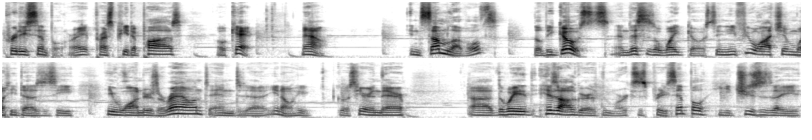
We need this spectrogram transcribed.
Pretty simple, right? Press P to pause. Okay. Now, in some levels, there'll be ghosts, and this is a white ghost. And if you watch him, what he does is he he wanders around, and uh, you know he goes here and there. Uh, the way his algorithm works is pretty simple. He chooses a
